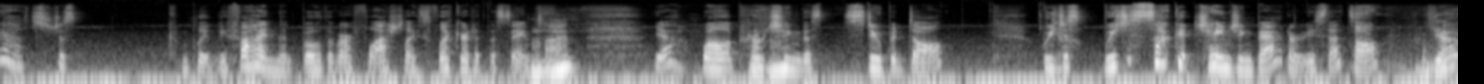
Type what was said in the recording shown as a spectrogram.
Yeah, it's just completely fine that both of our flashlights flickered at the same time. Yeah, while approaching this stupid doll. We just we just suck at changing batteries, that's all. Yeah.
